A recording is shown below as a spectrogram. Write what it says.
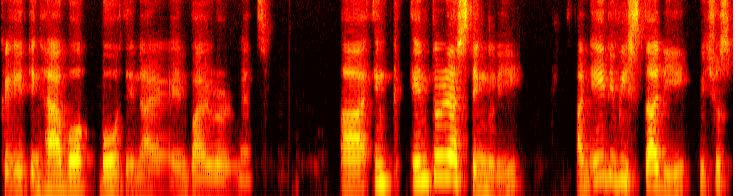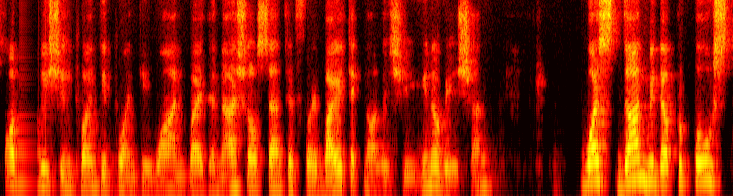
creating havoc both in our environments. Uh, in interestingly, An ADB study, which was published in 2021 by the National Center for Biotechnology Innovation, was done with the proposed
